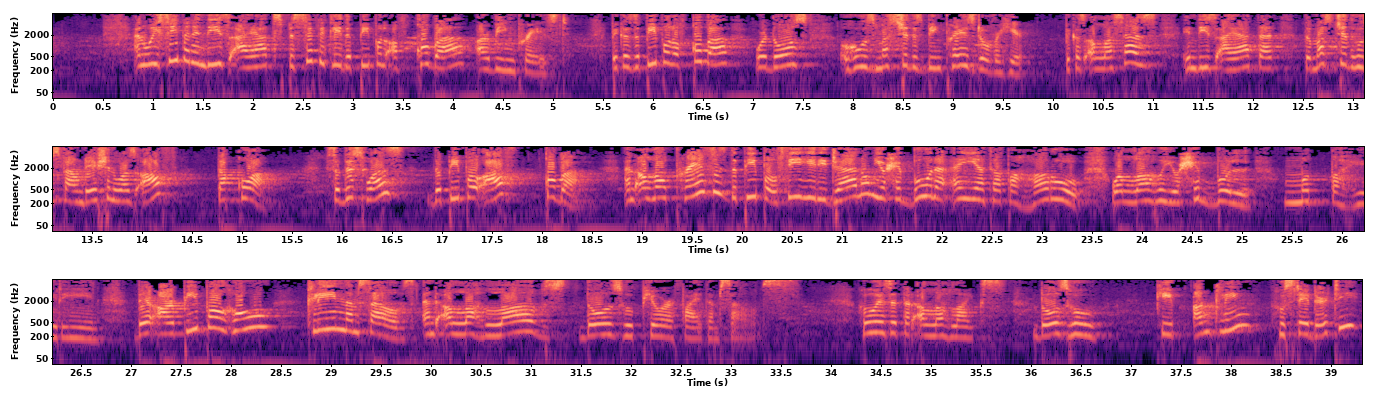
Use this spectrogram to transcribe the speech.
And we see that in these ayat, specifically the people of Quba are being praised. Because the people of Quba were those whose masjid is being praised over here. Because Allah says in these ayat that the masjid whose foundation was of taqwa. So this was the people of Quba. And Allah praises the people, فِيهِ رِجَالٌ يُحِبُّونَ أَن يَتَطَهَّرُوا وَاللَّهُ يُحِبُّ الْمُطَّهِرِينَ There are people who clean themselves and Allah loves those who purify themselves. Who is it that Allah likes? Those who keep unclean, who stay dirty?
